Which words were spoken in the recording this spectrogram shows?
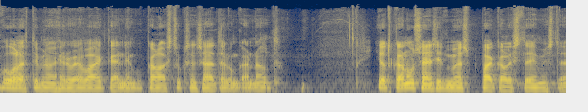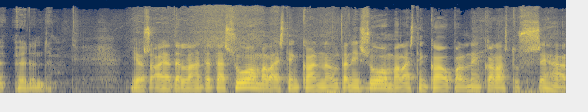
huolehtiminen on hirveän vaikea niin kuin kalastuksen säätelyn kannalta, jotka on usein sitten myös paikallisten ihmisten hyödyntämä. Jos ajatellaan tätä suomalaisten kannalta, niin suomalaisten kaupallinen kalastus, sehän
